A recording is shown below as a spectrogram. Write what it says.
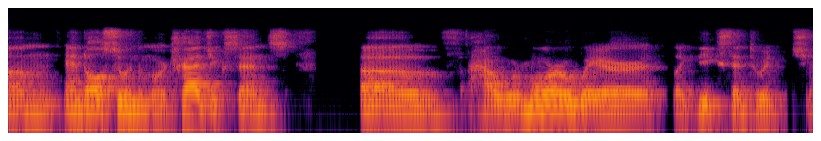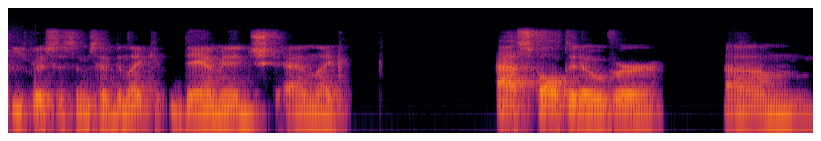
um, and also in the more tragic sense of how we're more aware like the extent to which ecosystems have been like damaged and like asphalted over um,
